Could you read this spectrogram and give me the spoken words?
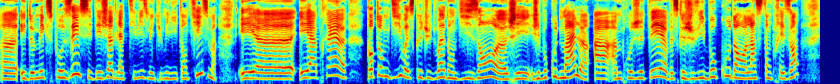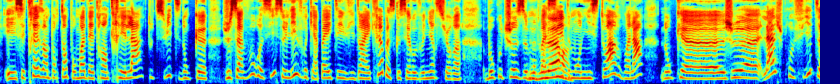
euh, et de m'exposer c'est déjà de l'activisme et du militantisme. Et, après quand on me dit où est-ce que tu dois dans 10 ans j'ai beaucoup de mal à, à me projeter parce que je vis beaucoup dans l'instant présent. Et c'est très important pour moi d'être ancrée là tout de suite. Donc je savoure aussi ce livre qui a pas été évident à écrire parce que c'est revenir sur euh, beaucoup de choses de De mon douleur. passé de mon histoire voilà donc euh, je, euh, là, je profite.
